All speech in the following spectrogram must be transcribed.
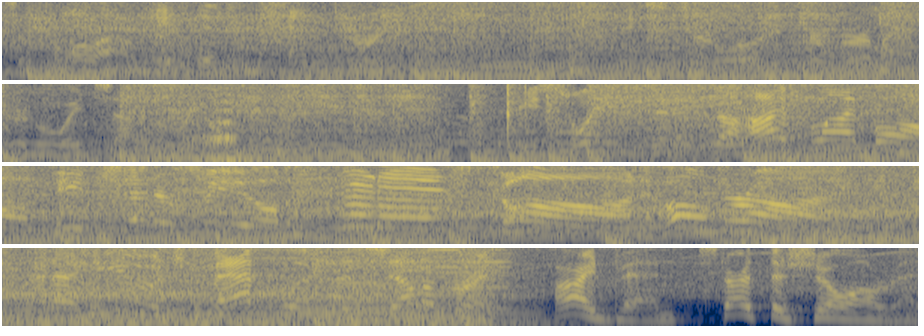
It's a blowout. Eighth inning, 10-3. Bases are loaded for Verlander, who waits on a 3 pitch. He swings, and it's a high fly ball, deep center field. It is gone! Home run! And a huge bat flip to celebrate. All right, Ben, start the show already.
